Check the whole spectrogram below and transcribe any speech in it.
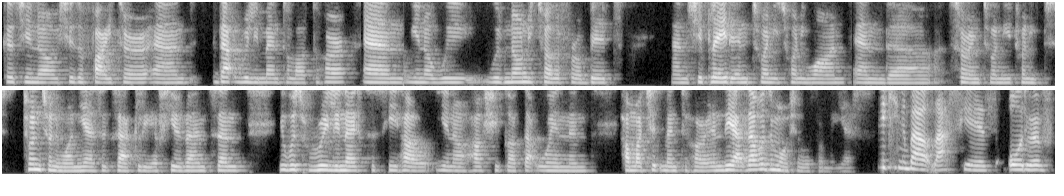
because you know she's a fighter and that really meant a lot to her. And you know we we've known each other for a bit and she played in 2021 and uh, sorry in 2020 2021 yes exactly a few events. And it was really nice to see how you know how she got that win and how much it meant to her. And yeah, that was emotional for me. Yes. Speaking about last year's Order of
